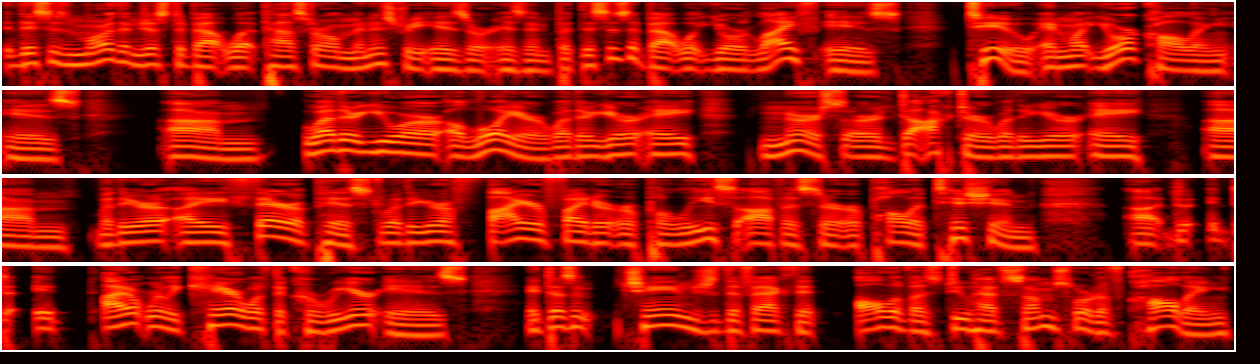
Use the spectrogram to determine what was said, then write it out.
this is more than just about what pastoral ministry is or isn't, but this is about what your life is too, and what your calling is. Um, whether you are a lawyer, whether you're a nurse or a doctor, whether you're a um, whether you're a therapist, whether you're a firefighter or police officer or politician, uh, it, it, I don't really care what the career is. It doesn't change the fact that all of us do have some sort of calling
